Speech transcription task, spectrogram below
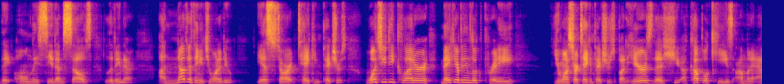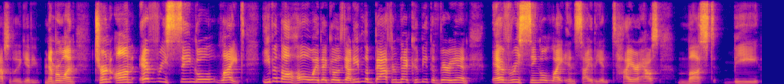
they only see themselves living there. Another thing that you want to do is start taking pictures. Once you declutter, make everything look pretty, you want to start taking pictures. But here's the a couple keys I'm going to absolutely give you. Number one, turn on every single light, even the hallway that goes down, even the bathroom that could be at the very end. Every single light inside the entire house must be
